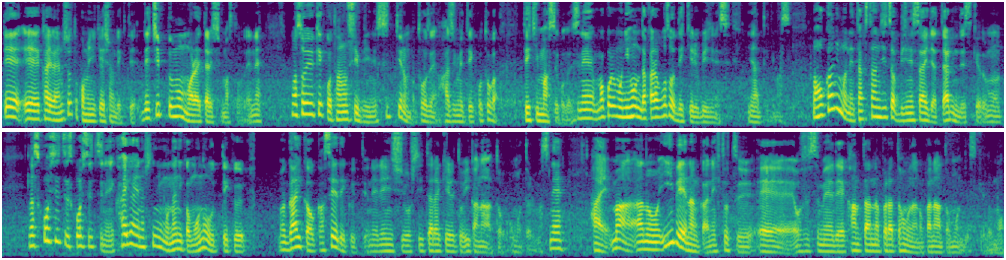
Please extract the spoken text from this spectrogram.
で、えー、海外の人とコミュニケーションできて、で、チップももらえたりしますのでね、まあそういう結構楽しいビジネスっていうのも当然始めていくことができますということですね。まあこれも日本だからこそできるビジネスになってきます。まあ他にもね、たくさん実はビジネスアイデアってあるんですけども、ま、少しずつ少しずつね、海外の人にも何か物を売っていく、まあ、外貨を稼いでいくっていうね、練習をしていただけるといいかなと思っておりますね。はい。まあ、あの、eBay なんかね、一つ、えー、おすすめで簡単なプラットフォームなのかなと思うんですけども、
